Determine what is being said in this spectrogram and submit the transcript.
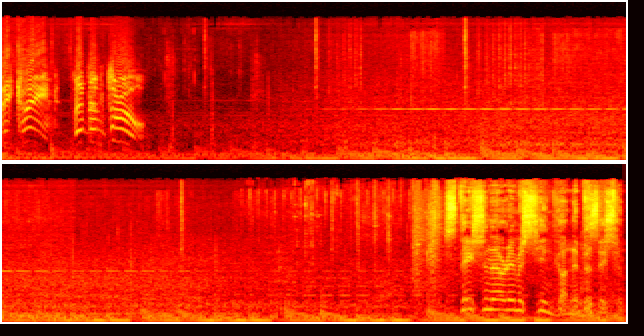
They clean. Let them through. Stationary machine gun in position.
